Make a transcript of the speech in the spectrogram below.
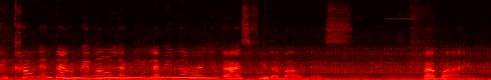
And comment down below. Let me let me know how you guys feel about this. Bye bye.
